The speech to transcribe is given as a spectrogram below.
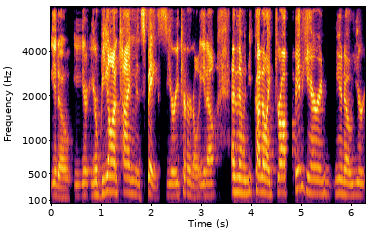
you know you're you're beyond time and space you're eternal you know? And then when you kind of like drop in here and you know you're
